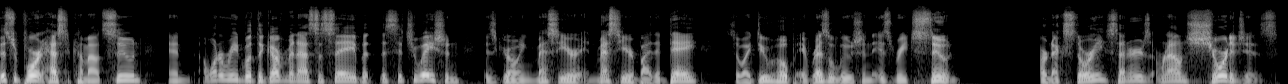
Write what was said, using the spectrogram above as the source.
This report has to come out soon, and I want to read what the government has to say, but the situation is growing messier and messier by the day, so I do hope a resolution is reached soon. Our next story centers around shortages.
